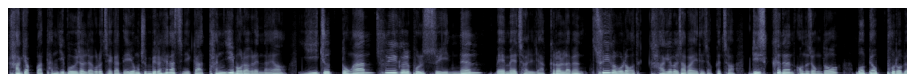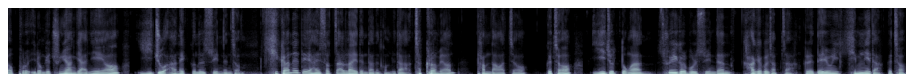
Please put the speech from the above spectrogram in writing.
가격과 단기 보유 전략으로 제가 내용 준비를 해놨으니까 단기 뭐라 그랬나요? 2주 동안 수익을 볼 수 있는 매매 전략. 그러려면 수익을 보려면 어떻게 가격을 잡아야 되죠. 그렇죠? 리스크는 어느 정도 뭐 몇 프로 몇 프로 이런 게 중요한 게 아니에요. 2주 안에 끊을 수 있는 점. 기간에 대해서 잘라야 된다는 겁니다. 자, 그러면 답 나왔죠. 그렇죠? 2주 동안 수익을 볼 수 있는 가격을 잡자. 그래 내용이 깁니다. 그렇죠?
